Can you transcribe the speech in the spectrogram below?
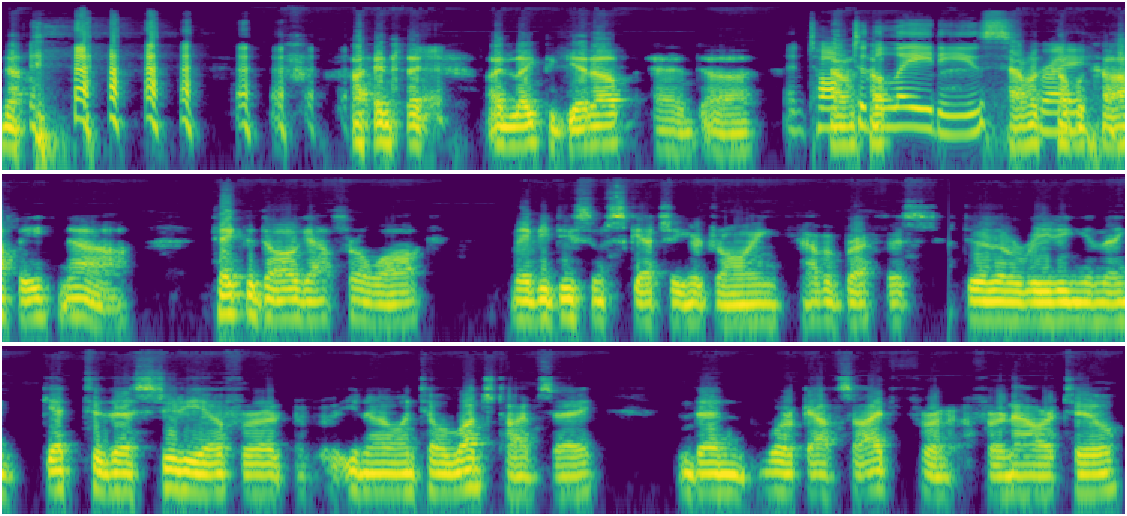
No, I'd like, I'd like to get up and uh, and talk to the ladies, have a right? cup of coffee. No, take the dog out for a walk. Maybe do some sketching or drawing. Have a breakfast. Do a little reading, and then get to the studio for you know until lunchtime, say, and then work outside for for an hour or two.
